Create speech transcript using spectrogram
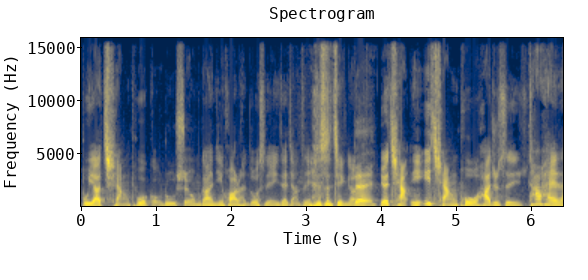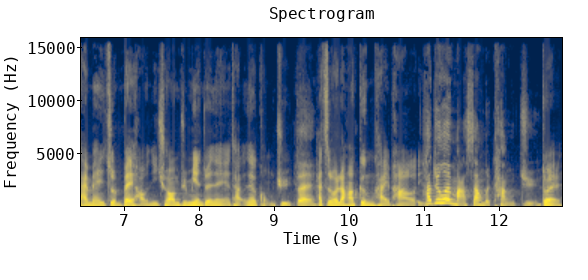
不要强迫狗入睡。我们刚刚已经花了很多时间一直在讲这件事情了。对，因为强你一强迫他，就是他还还没准备好，你去要去面对那些他那个恐惧，对，他只会让他更害怕而已。他就会马上的抗拒。对。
